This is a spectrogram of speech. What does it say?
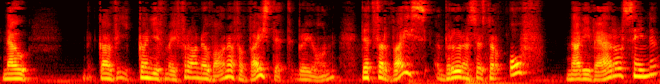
Nou kan kan jy vir my vra nou waarna verwys dit Brian dit verwys broer en suster of na die wêreldsending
